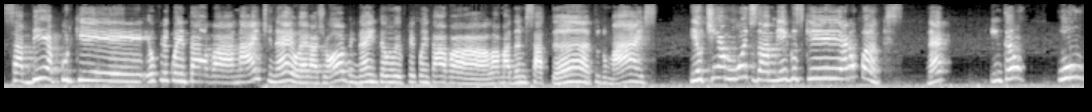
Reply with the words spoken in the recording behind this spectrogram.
sabia porque eu frequentava a Night, né? Eu era jovem, né? Então eu frequentava lá Madame Satã, tudo mais. E eu tinha muitos amigos que eram punks, né? Então, um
